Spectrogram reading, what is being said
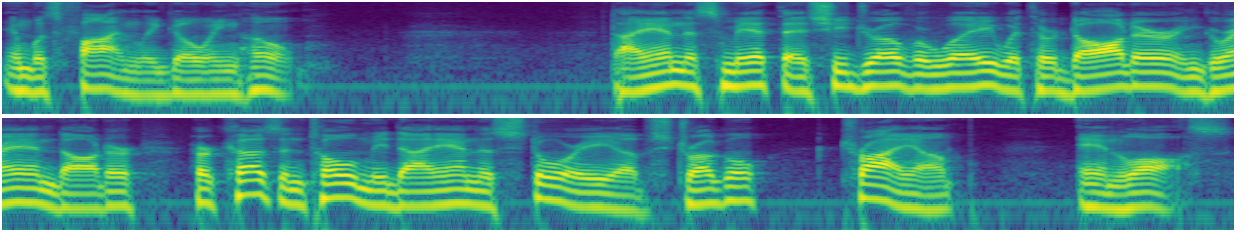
and was finally going home. Dianna Smith, as she drove away with her daughter and granddaughter, her cousin told me Dianna's story of struggle, triumph, and loss.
